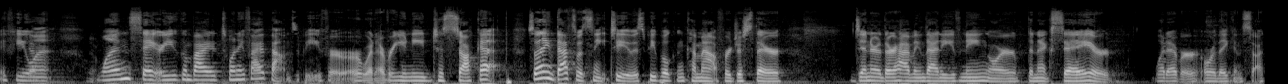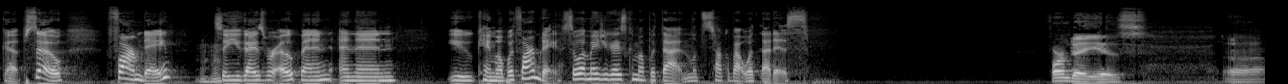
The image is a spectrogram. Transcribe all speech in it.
if you want one steak, or you can buy 25 pounds of beef or, or whatever you need to stock up. So I think that's what's neat too, is people can come out for just their dinner they're having that evening or the next day or whatever, or they can stock up. So, farm day. Mm-hmm. So, you guys were open and then you came up with farm day. So, what made you guys come up with that? And let's talk about what that is. Farm Day is uh,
